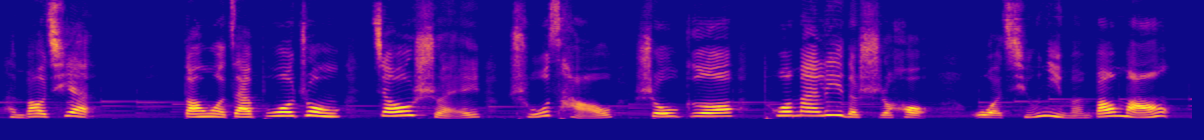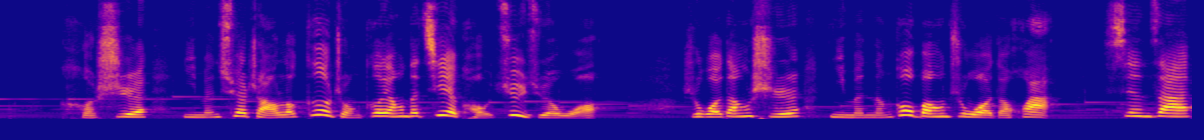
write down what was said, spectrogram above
很抱歉，当我在播种、浇水、除草、收割、脱麦粒的时候，我请你们帮忙，可是你们却找了各种各样的借口拒绝我。如果当时你们能够帮助我的话，现在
